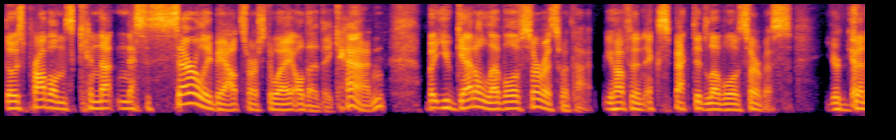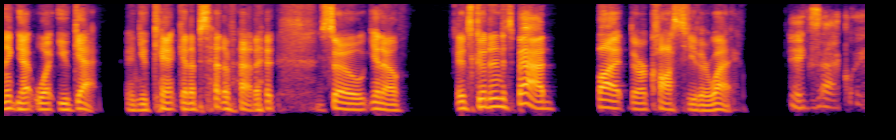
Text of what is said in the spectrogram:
those problems cannot necessarily be outsourced away, although they can, but you get a level of service with that. You have an expected level of service you're yep. going to get what you get and you can't get upset about it. Mm-hmm. So, you know, it's good and it's bad, but there are costs either way. Exactly.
